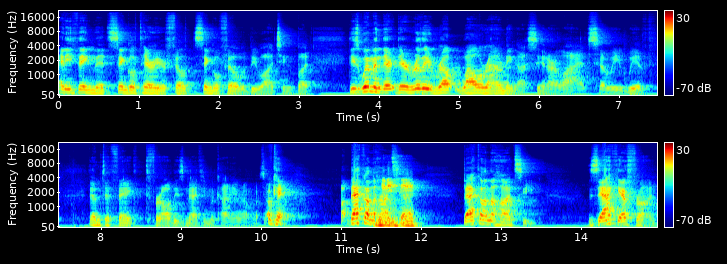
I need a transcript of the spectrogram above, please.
anything that single Terry or Phil, single Phil would be watching. But these women, they're they're really well rounding us in our lives. So we we have them to thank for all these Matthew McConaughey rounds. Okay, uh, back on the hot seat. Back on the hot seat. Zac Efron.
